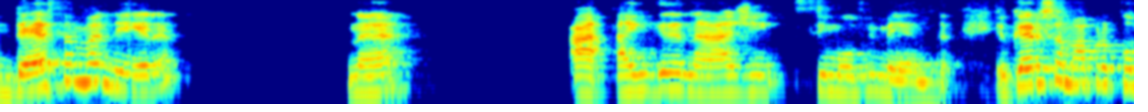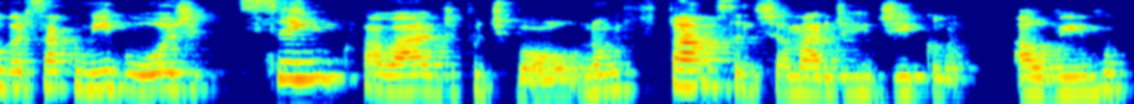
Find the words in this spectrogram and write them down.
E dessa maneira, né, a, a engrenagem se movimenta. Eu quero chamar para conversar comigo hoje, sem falar de futebol, não me faça lhe chamar de ridícula ao vivo,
